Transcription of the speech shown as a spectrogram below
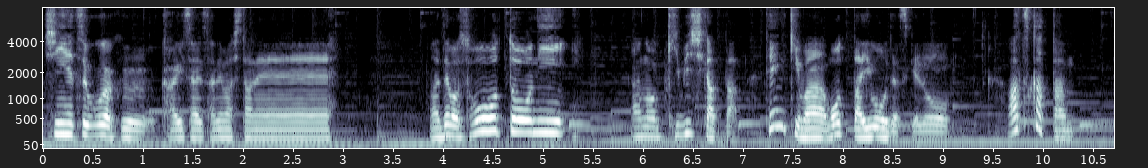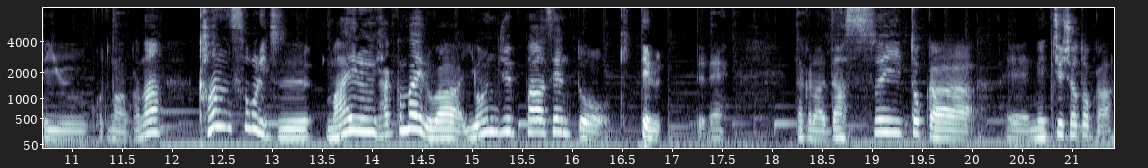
新越語学開催されましたね。まあ、でも相当にあの厳しかった。天気は持ったようですけど、暑かったっていうことなのかな。乾燥率、マイル、100マイルは40%を切ってるってね。だから脱水とか、えー熱中症とか、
